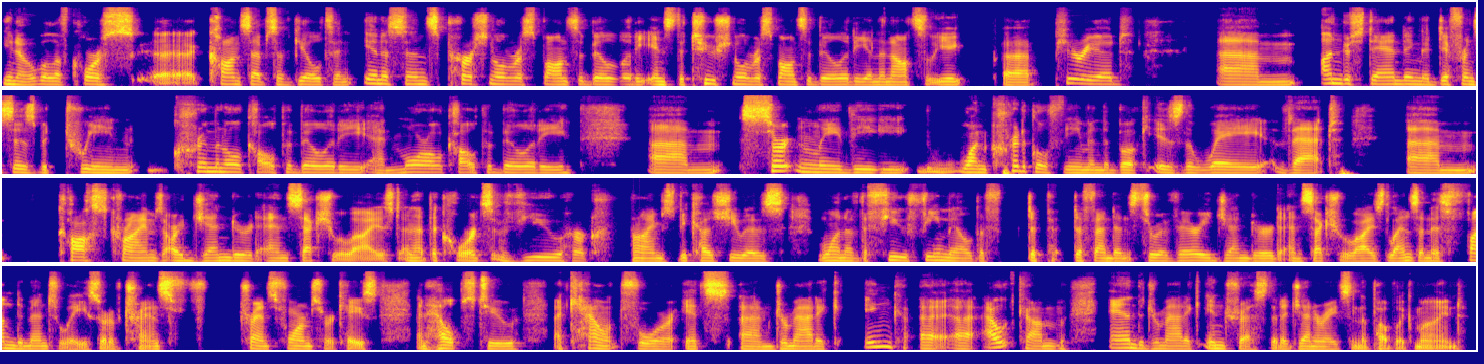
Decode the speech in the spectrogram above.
you know, well, of course, uh, concepts of guilt and innocence, personal responsibility, institutional responsibility in the Nazi uh, period, um, understanding the differences between criminal culpability and moral culpability. Um, certainly, the one critical theme in the book is the way that um, Koch's crimes are gendered and sexualized, and that the courts view her crimes because she was one of the few female def- de- defendants through a very gendered and sexualized lens. And this fundamentally sort of trans- transforms her case and helps to account for its um, dramatic inc- uh, uh, outcome and the dramatic interest that it generates in the public mind.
